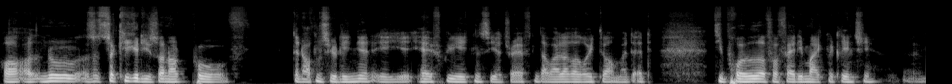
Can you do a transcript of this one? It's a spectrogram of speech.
Og, og nu og så, så kigger de så nok på den offensive linje i, her i free agency og draften. Der var allerede rygter om, at, at de prøvede at få fat i Mike McGlinchey. Øh,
